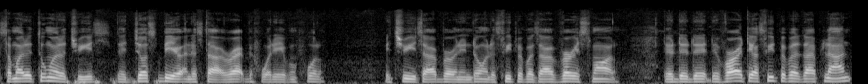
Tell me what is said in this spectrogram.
Some of the tomato trees, they just bear and they start right before they even full. The trees are burning down, the sweet peppers are very small. The, the, the, the variety of sweet peppers that I plant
